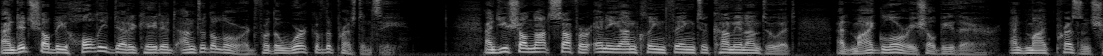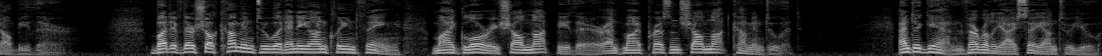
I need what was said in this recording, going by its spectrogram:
And it shall be wholly dedicated unto the Lord for the work of the presidency and ye shall not suffer any unclean thing to come in unto it, and my glory shall be there, and my presence shall be there. But if there shall come into it any unclean thing, my glory shall not be there, and my presence shall not come into it. And again, verily I say unto you,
